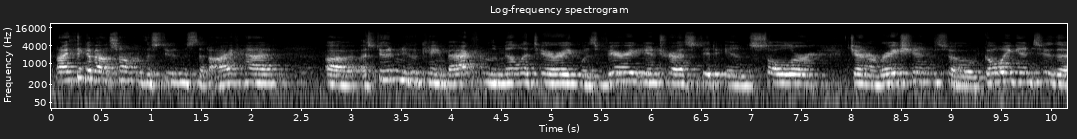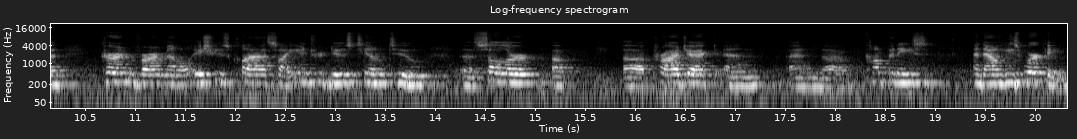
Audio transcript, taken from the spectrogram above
And I think about some of the students that I've had. Uh, a student who came back from the military was very interested in solar generation, so going into the current environmental issues class, I introduced him to a solar uh, uh, project and, and uh, companies, and now he's working,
